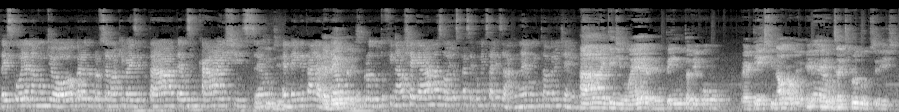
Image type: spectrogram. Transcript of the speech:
da escolha da mão de obra, do profissional que vai executar, até os encaixes. É, um- é bem detalhado. É até bem o- detalhado. o, produto final chegar nas lojas para ser comercializado, né? Muito abrangente. Ah, entendi. Não é, não tem muito a ver com é, cliente final, não. É, é- é Não. design de produto, seria isso.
